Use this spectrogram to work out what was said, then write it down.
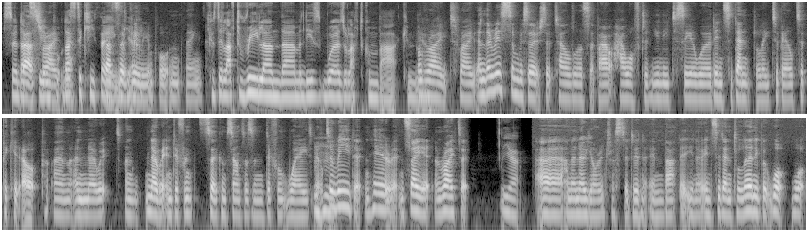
so that's, that's the right, impo- that's the key thing that's a yeah. really important thing because they'll have to relearn them and these words will have to come back and, yeah. right right and there is some research that tells us about how often you need to see a word incidentally to be able to pick it up and, and know it and know it in different circumstances and different ways be able mm-hmm. to read it and hear it and say it and write it yeah uh, and I know you're interested in, in that, you know, incidental learning, but what, what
